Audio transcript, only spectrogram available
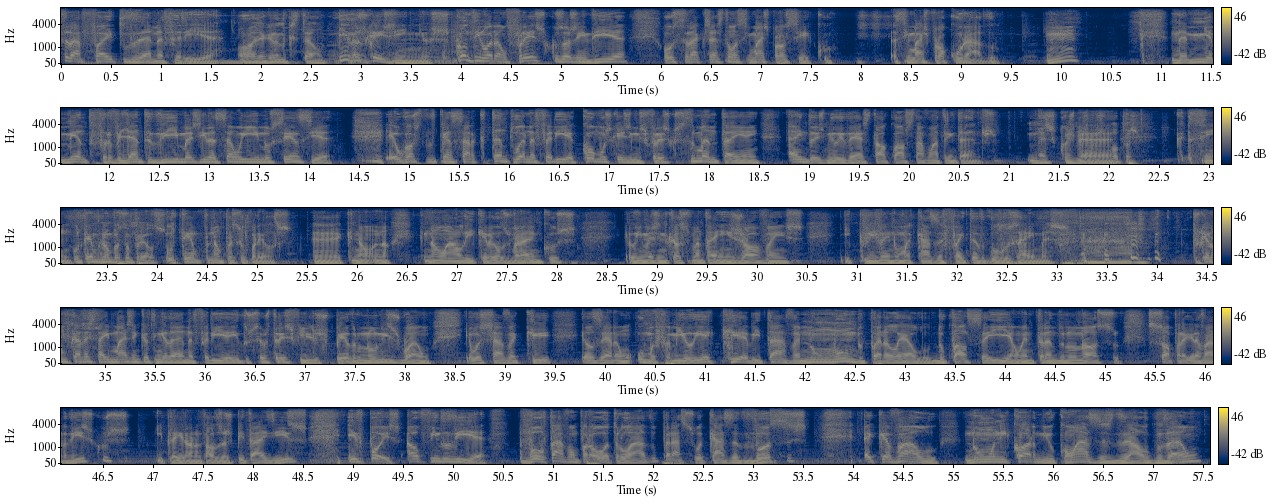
Será feito de Ana Faria? Olha, grande questão. E dos queijinhos? Continuarão frescos hoje em dia ou será que já estão assim mais para o seco? Assim mais para o curado? Hum? Na minha mente fervilhante de imaginação e inocência, eu gosto de pensar que tanto Ana Faria como os queijinhos frescos se mantêm em 2010 tal qual estavam há 30 anos. Mas com as mesmas Eh, roupas? Que- Sim. O tempo não passou por eles. O tempo não passou por eles. Uh, que, não, não- que não há ali cabelos brancos. Eu imagino que eles se mantêm jovens e que vivem numa casa feita de guloseimas. Porque era um bocado esta a imagem que eu tinha da Ana Faria e dos seus três filhos, Pedro, Nuno e João. Eu achava que eles eram uma família que habitava num mundo paralelo do qual saíam entrando no nosso só para gravar discos e para ir ao Natal dos hospitais e isso. E depois, ao fim do dia, voltavam para o outro lado, para a sua casa de doces, a cavalo num unicórnio com asas de algodão,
